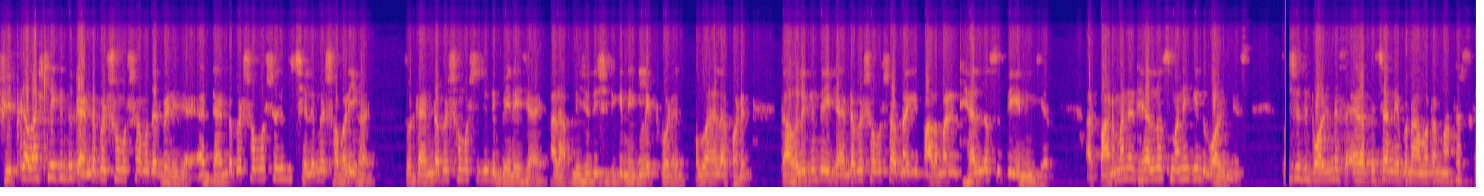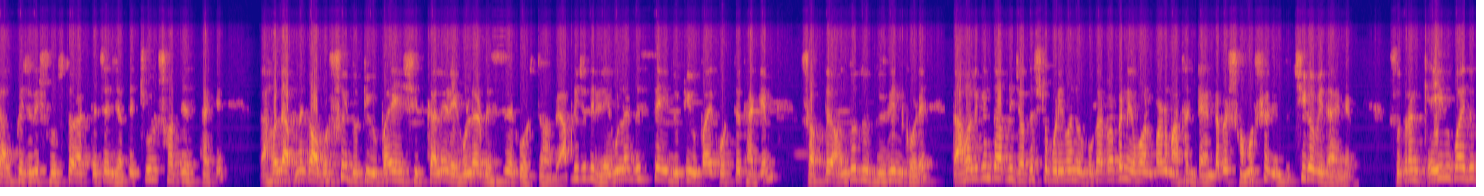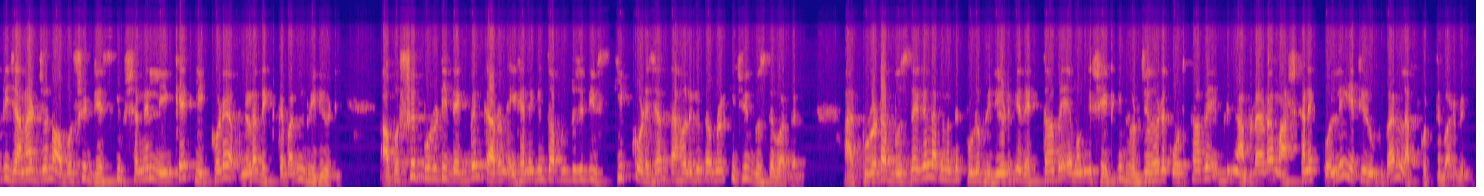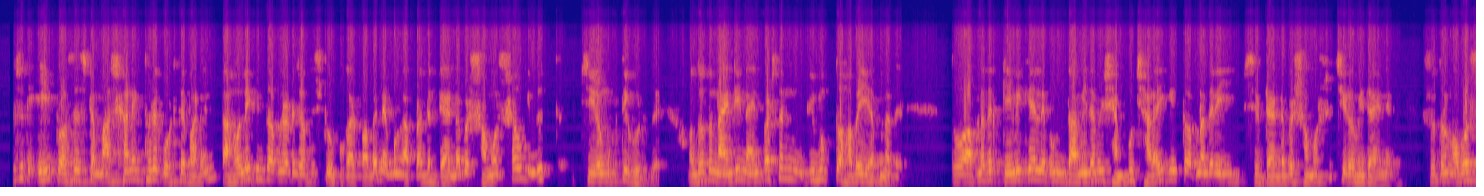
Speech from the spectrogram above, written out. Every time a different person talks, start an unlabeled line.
শীতকাল আসলে কিন্তু ড্যান্ড্রফের সমস্যা আমাদের বেড়ে যায়। আর ড্যান্ড্রফের সমস্যা কিন্তু ছেলে মেয়ে সবারই হয়। তো ড্যান্ড্রফের সমস্যা যদি বেড়ে যায়, আর আপনি যদি সেটিকে নেগলেক্ট করেন, অবহেলা করেন, তাহলে কিন্তু এই ড্যান্ড্রফের সমস্যা আপনাকে পার্মানেন্ট হেয়ার লসের দিকে নিয়ে যাবে। আর পার্মানেন্ট হেয়ার লস মানে কিন্তু বডিনেস তো যদি বডিনেস এড়াতে চান এবং আমার মাথার স্কাল্পকে যদি সুস্থ রাখতে চান, যাতে চুল সতেজ থাকে, তাহলে আপনাকে অবশ্যই দুটি উপায় এই শীতকালে রেগুলার বেসিসে করতে হবে। আপনি যদি রেগুলার বেসিসে এই দুটি উপায় করতে থাকেন, সপ্তাহে অন্তত দুদিন করে, তাহলে কিন্তু আপনি যথেষ্ট পরিমাণে উপকার পাবেন এবং আপনার মাথার ড্যান্ড্রফের সমস্যা কিন্তু চিরবিদায় নেবে। সুতরাং এই উপায় দুটি জানার জন্য অবশ্যই ডেসক্রিপশনের লিঙ্কে ক্লিক করে আপনারা দেখতে পারেন ভিডিওটি অবশ্যই পুরোটি দেখবেন, কারণ এখানে কিন্তু আপনারা যদি স্কিপ করে যান, তাহলে কিন্তু আপনারা কিছুই বুঝতে পারবেন আর পুরোটা বুঝতে গেলে আপনাদের পুরো ভিডিওটিকে দেখতে হবে এবং সেটিকে ধৈর্য ধরে করতে হবে এবং আপনারা মাসখানেক করলেই এটির উপকার লাভ করতে পারবেন। যদি এই প্রসেসটা মাসখানেক ধরে করতে পারেন, তাহলে কিন্তু আপনারা যথেষ্ট উপকার পাবেন এবং আপনাদের ড্যান্ডাপের সমস্যাও কিন্তু চিরমুক্তি ঘটবে। অন্তত নাইনটি নাইন পার্সেন্ট বিমুক্ত হবেই আপনাদের। তো আপনাদের কেমিক্যাল এবং দামি দামি শ্যাম্পু ছাড়াই কিন্তু আপনাদের এই ড্যান্ডাপের সমস্যা চিরবিদায় নেবে। সুতরাং অবশ্যই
